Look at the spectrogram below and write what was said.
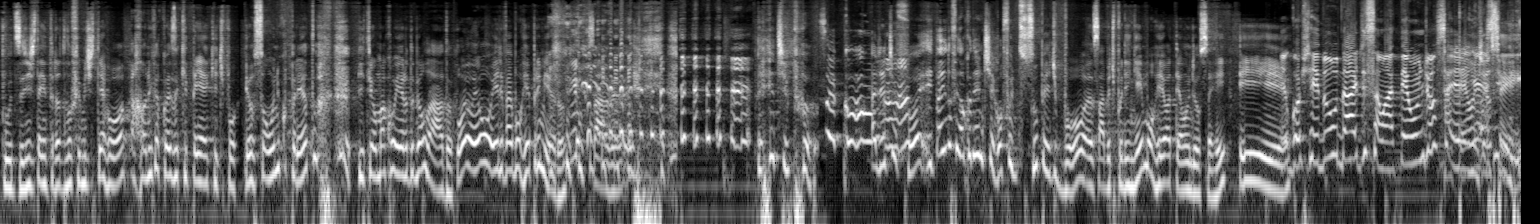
putz, a gente tá entrando num filme de terror. A única coisa que tem aqui, tipo, eu sou o único preto e tem um maconheiro do meu lado. Ou eu ou ele vai morrer primeiro, sabe? tipo, Socorro. a gente foi. E aí no final, quando a gente chegou, foi super de boa, sabe? Tipo, ninguém morreu até onde eu sei. E. Eu gostei do, da adição, até onde eu sei. Até onde eu Assim, sei.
